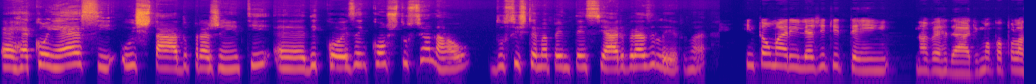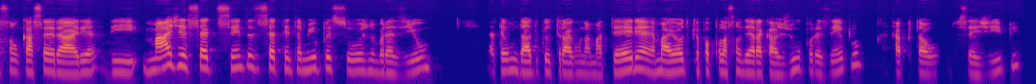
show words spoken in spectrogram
é, reconhece o Estado para a gente é, de coisa inconstitucional do sistema penitenciário brasileiro. Né? Então, Marília, a gente tem, na verdade, uma população carcerária de mais de 770 mil pessoas no Brasil. Até um dado que eu trago na matéria, é maior do que a população de Aracaju, por exemplo, a capital do Sergipe.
